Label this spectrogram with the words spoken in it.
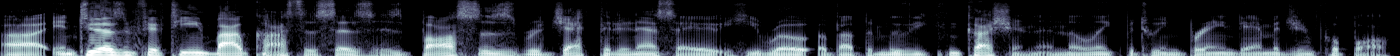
Uh, in 2015, Bob Costas says his bosses rejected an essay he wrote about the movie Concussion and the link between brain damage and football.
